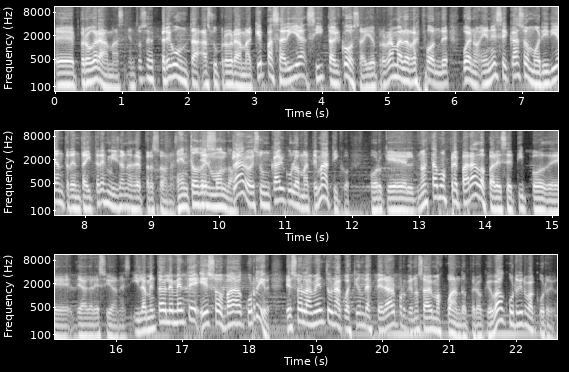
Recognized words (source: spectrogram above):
eh, programas. Entonces pregunta a su programa, ¿qué pasaría si tal cosa? Y el programa le responde, bueno, en ese caso morirían 33 millones de personas. En todo el mundo. Claro, es un cálculo matemático, porque no estamos preparados para ese tipo de, de agresiones. Y lamentablemente eso va a ocurrir. Es solamente una cuestión de esperar porque no sabemos cuándo, pero que va a ocurrir, va a ocurrir.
